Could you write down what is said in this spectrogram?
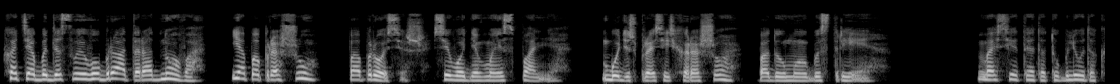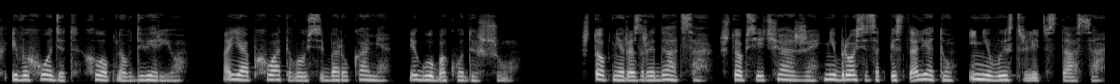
хотя бы для своего брата родного. Я попрошу. Попросишь, сегодня в моей спальне. Будешь просить хорошо, подумаю быстрее. Басит этот ублюдок и выходит, хлопнув дверью, а я обхватываю себя руками и глубоко дышу. Чтоб не разрыдаться, чтоб сейчас же не броситься к пистолету и не выстрелить в Стаса.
